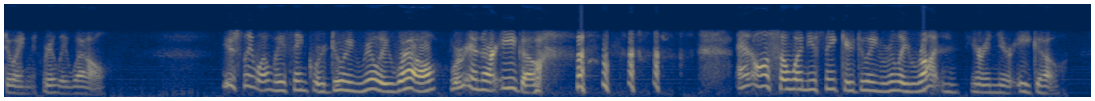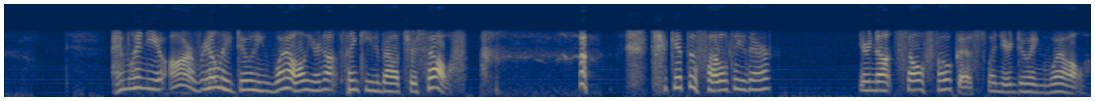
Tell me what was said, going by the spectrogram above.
doing really well. Usually when we think we're doing really well, we're in our ego. and also when you think you're doing really rotten, you're in your ego. And when you are really doing well, you're not thinking about yourself. You get the subtlety there? You're not self-focused when you're doing well.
